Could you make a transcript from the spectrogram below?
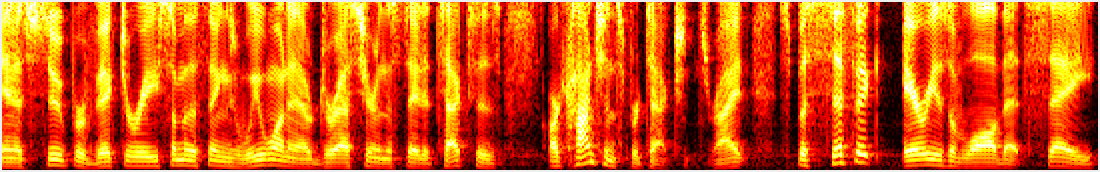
and a super victory. Some of the things we want to address here in the state of Texas are conscience protections, right? Specific areas of law that say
